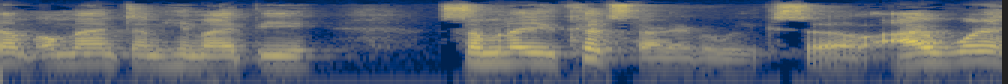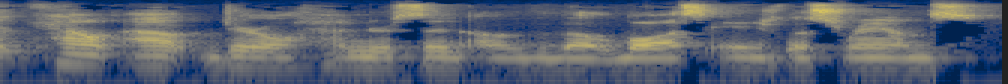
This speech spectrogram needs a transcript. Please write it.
up momentum, he might be someone that you could start every week. So I wouldn't count out Darrell Henderson of the Los Angeles Rams.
